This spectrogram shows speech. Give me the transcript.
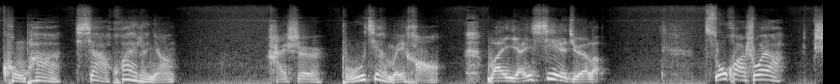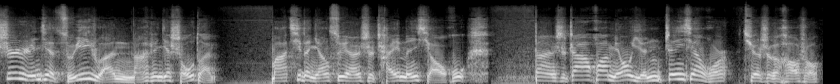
恐怕吓坏了娘，还是不见为好，婉言谢绝了。”俗话说呀。吃人家嘴软，拿人家手短。马七的娘虽然是柴门小户，但是扎花描银针线活却是个好手。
